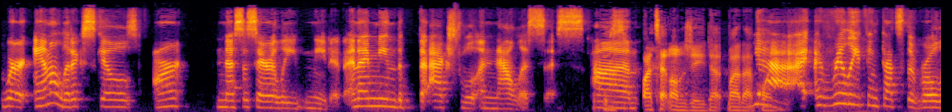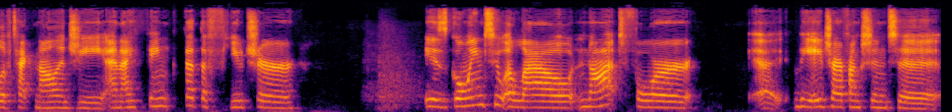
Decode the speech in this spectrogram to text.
where analytic skills aren't necessarily needed and i mean the, the actual analysis um, by technology that by that yeah point. I, I really think that's the role of technology and i think that the future is going to allow not for uh, the HR function to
